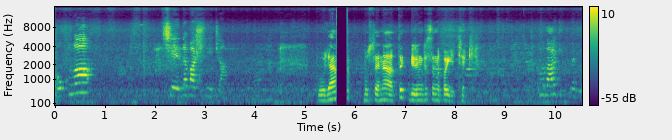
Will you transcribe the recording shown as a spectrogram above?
okula şeyde başlayacağım. Buğlem bu sene artık birinci sınıfa gidecek. Ama daha gitmedim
